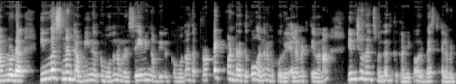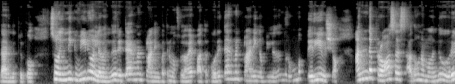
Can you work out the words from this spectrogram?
நம்மளோட இன்வெஸ்ட்மெண்ட் அப்படின்னு இருக்கும்போது நம்மளோட சேவிங் அப்படின்னு இருக்கும்போது அதை ப்ரொடெக்ட் பண்ணுறதுக்கும் வந்து நமக்கு ஒரு எலமெண்ட் தேவைன்னா இன்சூரன்ஸ் வந்து அதுக்கு கண்டிப்பாக ஒரு பெஸ்ட் எலமெண்ட்டாக இருந்துட்டு இருக்கும். ஸோ இன்னைக்கு வீடியோவில் வந்து ரிட்டையர்மெண்ட் பிளானிங் பற்றி நம்ம ஃபுல்லாகவே பார்த்துருப்போம். ரிட்டையர்மெண்ட் பிளானிங் அப்படின்றது வந்து ரொம்ப பெரிய விஷயம். அந்த ப்ராசஸ் அதுவும் நம்ம வந்து ஒரு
